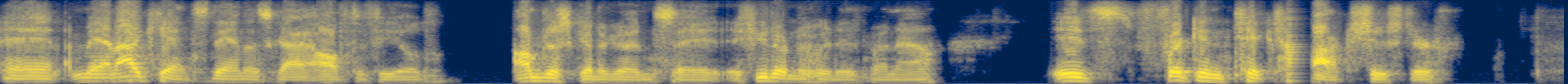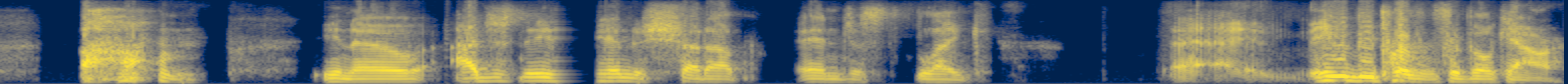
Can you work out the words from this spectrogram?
and man, I can't stand this guy off the field. I'm just going to go ahead and say it. If you don't know who it is by now, it's freaking TikTok Schuster. Um, you know, I just need him to shut up and just like uh, he would be perfect for Bill Cowher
